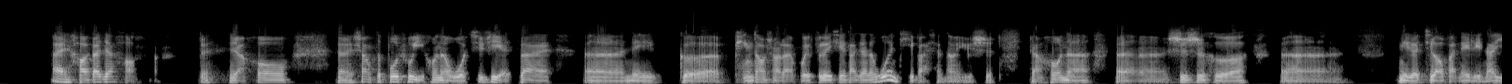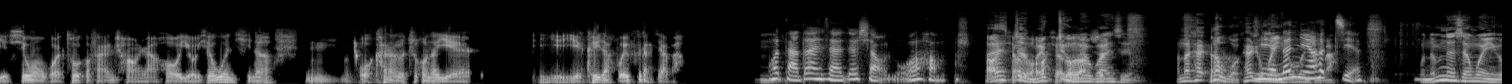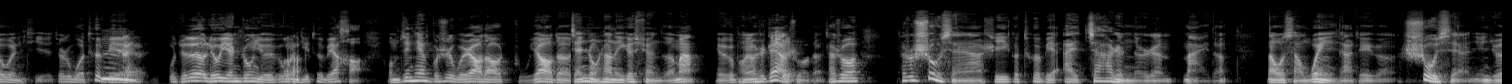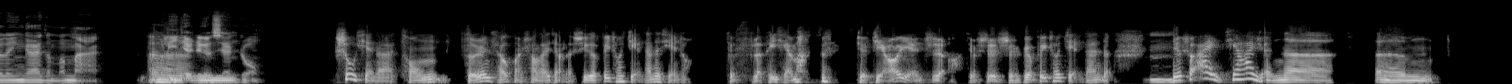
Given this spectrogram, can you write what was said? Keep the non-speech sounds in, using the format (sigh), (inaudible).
哎，好，大家好。对，然后，呃，上次播出以后呢，我其实也在呃那个频道上来回复了一些大家的问题吧，相当于是。然后呢，呃，诗诗和呃那个季老板那里呢，也希望我做个返场，然后有一些问题呢，嗯，我看到了之后呢，也也也可以来回复大家吧。我打断一下，叫小罗好吗？哎，这没这个没有关系。那开那我开始问一个问题吧。(laughs) 我能不能先问一个问题？就是我特别，我觉得留言中有一个问题特别好。我们今天不是围绕到主要的险种上的一个选择嘛？有一个朋友是这样说的，他说：“他说寿险啊是一个特别爱家人的人买的。”那我想问一下，这个寿险您觉得应该怎么买？怎么理解这个险种？寿险呢，从责任条款上来讲呢，是一个非常简单的险种。就死了赔钱嘛，就简而言之啊，就是是个非常简单的。嗯，比如说爱家人呢，嗯，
